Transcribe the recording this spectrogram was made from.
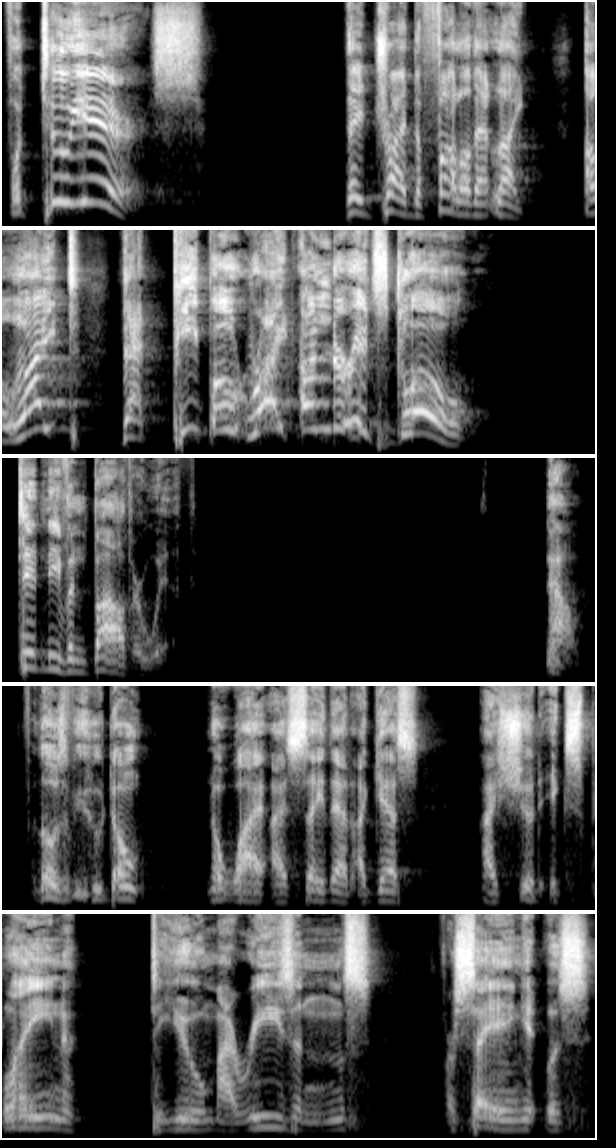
for two years, they tried to follow that light. A light that people right under its glow didn't even bother with. Now, for those of you who don't know why I say that, I guess I should explain to you my reasons for saying it was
